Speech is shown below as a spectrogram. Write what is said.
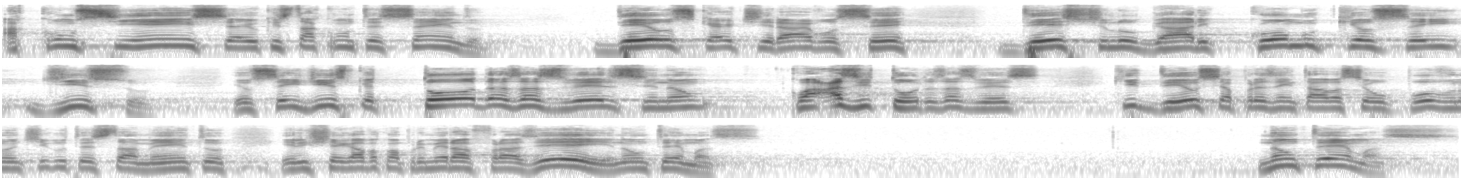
a consciência e o que está acontecendo. Deus quer tirar você deste lugar. E como que eu sei disso? Eu sei disso porque todas as vezes, se não quase todas as vezes, que Deus se apresentava ao seu povo no Antigo Testamento, ele chegava com a primeira frase: Ei, não temas. Não temas.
